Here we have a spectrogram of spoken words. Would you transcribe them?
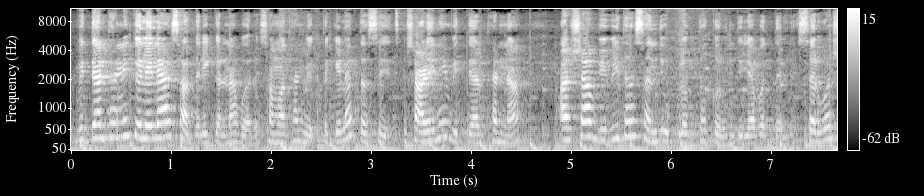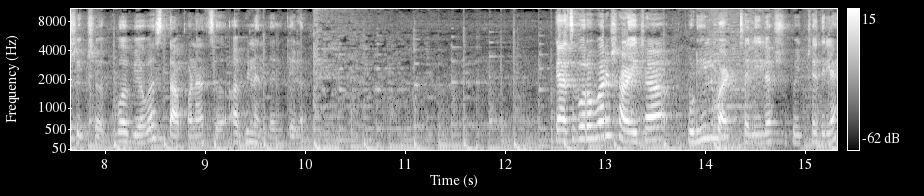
विद्यार्थ्यांनी केलेल्या सादरीकरणावर समाधान व्यक्त केलं तसेच शाळेने विद्यार्थ्यांना अशा विविध संधी उपलब्ध करून दिल्याबद्दल सर्व शिक्षक व व्यवस्थापनाचं अभिनंदन केलं. त्याचबरोबर शाळेच्या पुढील वाटचालीला शुभेच्छा दिल्या.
